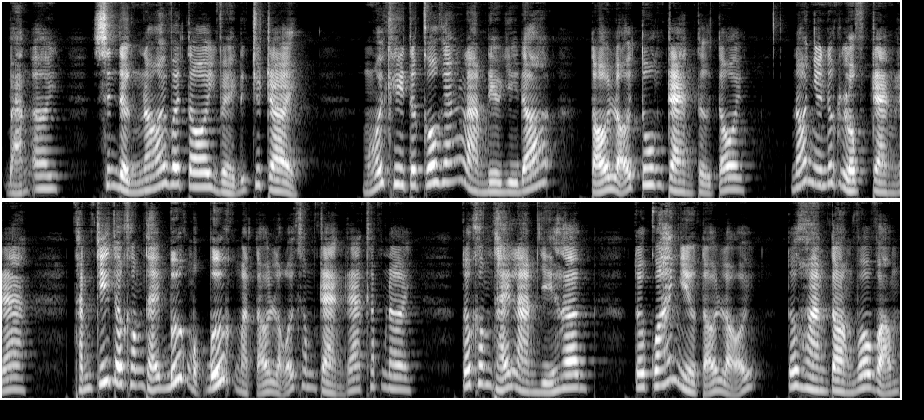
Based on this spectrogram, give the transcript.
bạn ơi, xin đừng nói với tôi về Đức Chúa Trời. Mỗi khi tôi cố gắng làm điều gì đó, tội lỗi tuôn tràn từ tôi. Nó như nước lục tràn ra. Thậm chí tôi không thể bước một bước mà tội lỗi không tràn ra khắp nơi. Tôi không thể làm gì hơn. Tôi quá nhiều tội lỗi. Tôi hoàn toàn vô vọng.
